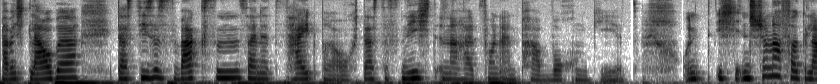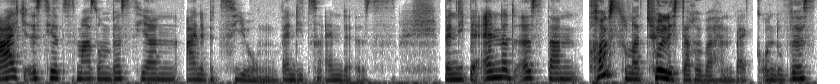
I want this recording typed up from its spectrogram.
Aber ich glaube, dass dieses Wachsen seine Zeit braucht, dass das nicht innerhalb von ein paar Wochen geht. Und ich, ein schöner Vergleich ist jetzt mal so ein bisschen eine Beziehung, wenn die zu Ende ist. Wenn die beendet ist, dann kommst du natürlich darüber hinweg und du wirst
